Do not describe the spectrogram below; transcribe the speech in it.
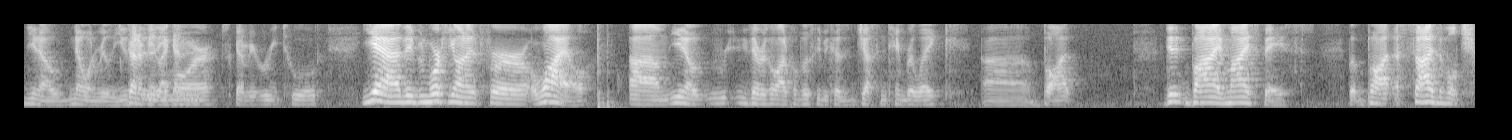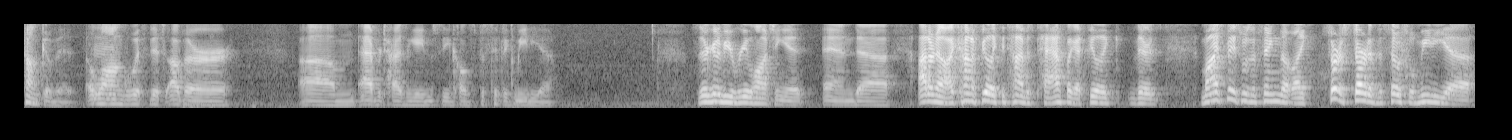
you know no one really It's uses it like anymore. an, it's gonna be retooled. Yeah, they've been working on it for a while. Um, you know, re- there was a lot of publicity because Justin Timberlake uh, bought, didn't buy MySpace, but bought a sizable chunk of it, along with this other um, advertising agency called Specific Media. So they're going to be relaunching it, and uh, I don't know. I kind of feel like the time has passed. Like I feel like there's MySpace was a thing that like sort of started the social media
